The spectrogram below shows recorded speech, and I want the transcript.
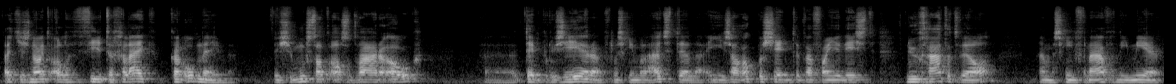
dat je ze nooit alle vier tegelijk kan opnemen. Dus je moest dat als het ware ook uh, temporiseren of misschien wel uitstellen. En je zag ook patiënten waarvan je wist, nu gaat het wel, maar misschien vanavond niet meer.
